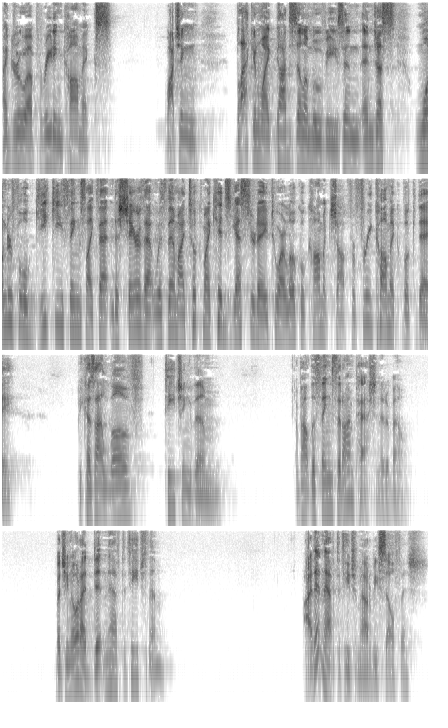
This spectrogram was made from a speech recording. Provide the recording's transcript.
I grew up reading comics, watching black and white Godzilla movies and, and just wonderful geeky things like that. And to share that with them, I took my kids yesterday to our local comic shop for free comic book day because I love teaching them about the things that I'm passionate about. But you know what I didn't have to teach them? I didn't have to teach them how to be selfish.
